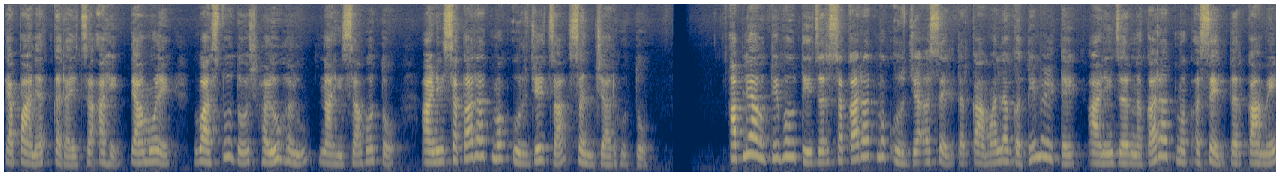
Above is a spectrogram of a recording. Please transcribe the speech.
त्या पाण्यात करायचा आहे. त्यामुळे वास्तुदोष हळूहळू नाहीसा होतो. आणि सकारात्मक ऊर्जेचा संचार होतो. आपल्या अवतीभोवती जर सकारात्मक ऊर्जा असेल तर कामाला गती मिळते आणि जर नकारात्मक असेल तर कामे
